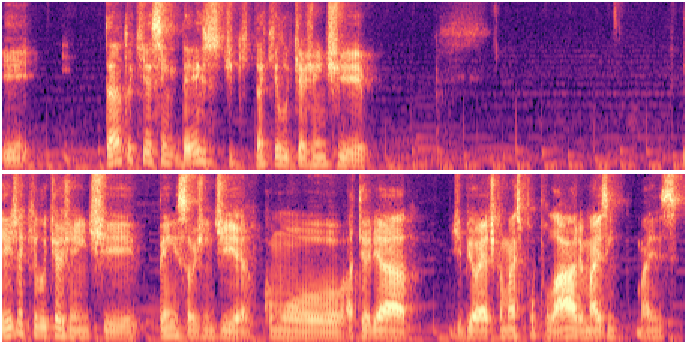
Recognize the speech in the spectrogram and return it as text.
E tanto que assim, desde daquilo que a gente desde aquilo que a gente pensa hoje em dia como a teoria de bioética mais popular e mais, mais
